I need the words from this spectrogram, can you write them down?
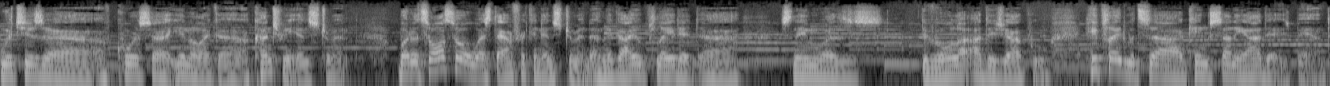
which is, a, of course, a, you know, like a, a country instrument. But it's also a West African instrument, and the guy who played it, uh, his name was Demola Adepoju. He played with uh, King Sunny Ade's band.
